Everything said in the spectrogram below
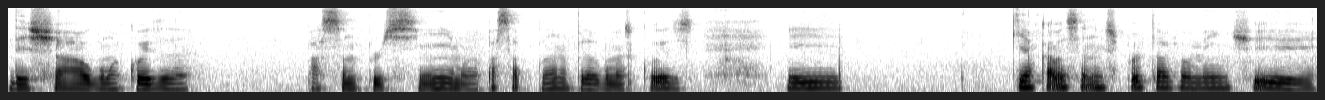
deixar alguma coisa passando por cima, passar pano por algumas coisas e que acaba sendo insuportavelmente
